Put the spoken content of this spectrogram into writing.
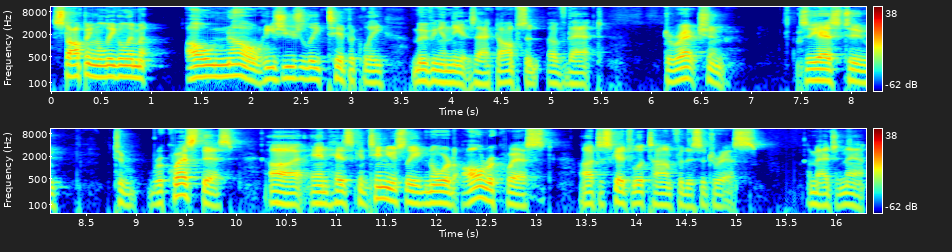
stopping the legal limit. Oh, no, he's usually typically moving in the exact opposite of that direction. So he has to to request this uh, and has continuously ignored all requests uh, to schedule a time for this address. Imagine that.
